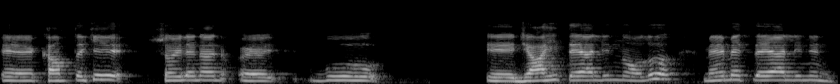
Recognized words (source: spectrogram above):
e, kamptaki söylenen e, bu e, Cahit Değerli'nin oğlu Mehmet Değerli'nin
